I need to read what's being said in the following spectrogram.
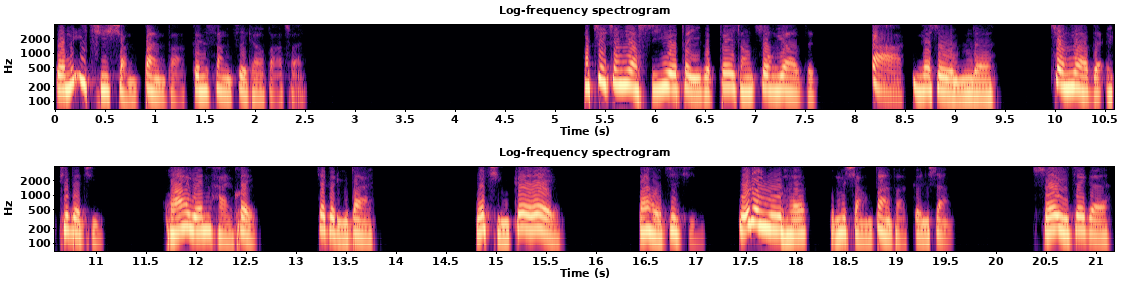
我们一起想办法跟上这条法船。那最重要，十一月份一个非常重要的大，应该是我们的重要的 activity，华严海会这个礼拜，也请各位，包括我自己，无论如何，我们想办法跟上。所以这个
